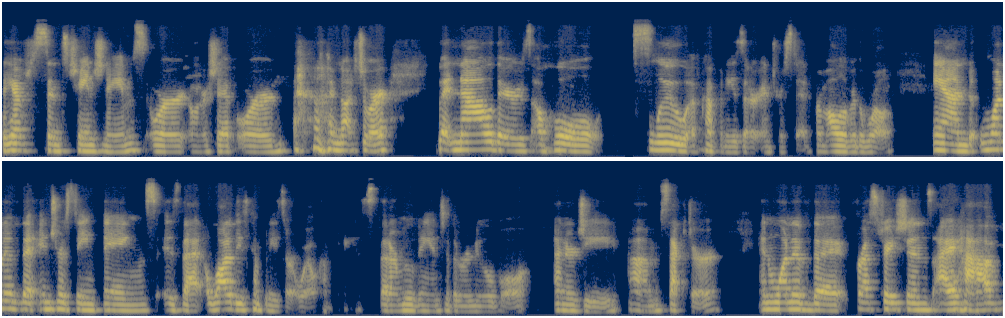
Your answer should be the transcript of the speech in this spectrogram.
They have since changed names or ownership, or I'm not sure. But now there's a whole slew of companies that are interested from all over the world. And one of the interesting things is that a lot of these companies are oil companies that are moving into the renewable energy um, sector. And one of the frustrations I have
